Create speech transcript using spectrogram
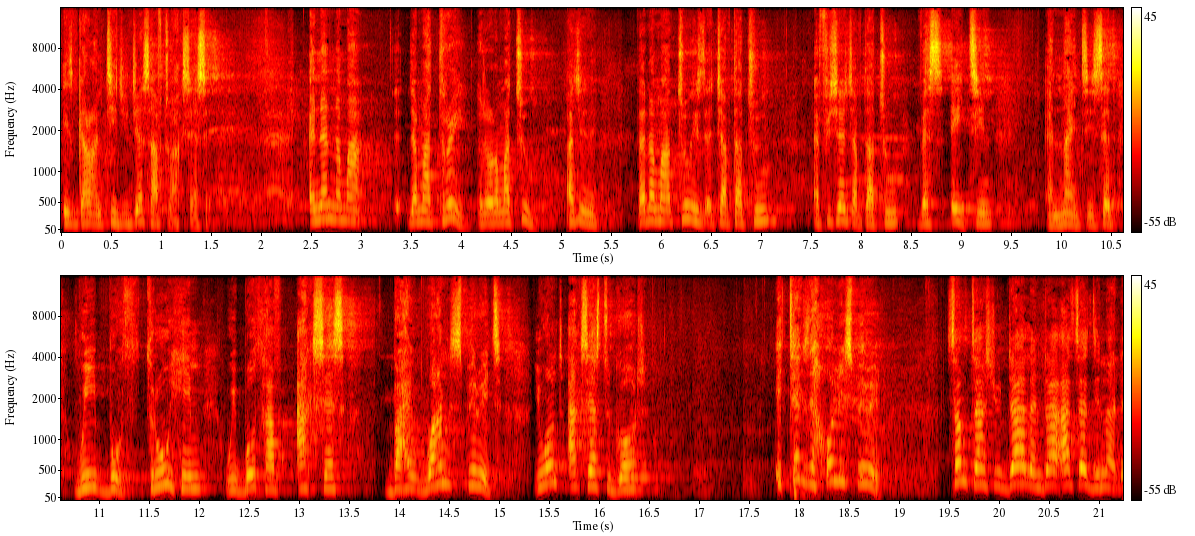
is guaranteed. You just have to access it. And then number, number three, number two, actually, the number two is chapter two, Ephesians chapter 2, verse 18 and 19 said, We both, through him, we both have access by one spirit. You want access to God? It takes the Holy Spirit. Sometimes you dial and dial, access denied.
